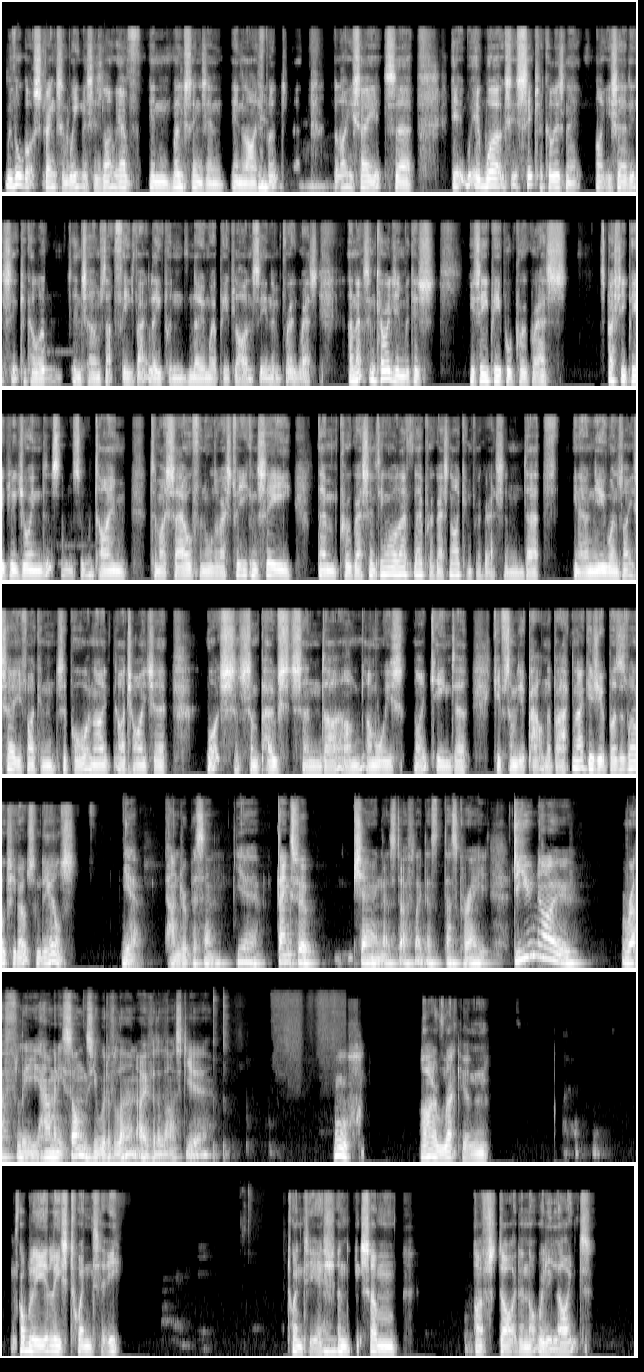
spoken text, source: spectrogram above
We've all got strengths and weaknesses, like we have in most things in in life. Mm. But but like you say, it's uh, it it works. It's cyclical, isn't it? Like you said, it's cyclical in, terms of that feedback loop and knowing where people are and seeing them progress, and that's encouraging because you see people progress especially people who joined at some sort of time to myself and all the rest of it, you can see them progressing. Think, well, they're, they're progressing, I can progress, and uh, you know, new ones like you say, if I can support, and I I try to watch some posts, and uh, I'm I'm always like keen to give somebody a pat on the back, and that gives you a buzz as well because you've helped somebody else. Yeah, hundred percent. Yeah, thanks for sharing that stuff. Like that's that's great. Do you know roughly how many songs you would have learned over the last year? Ooh, I reckon probably at least 20. 20-ish mm. and some I've started and not really liked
